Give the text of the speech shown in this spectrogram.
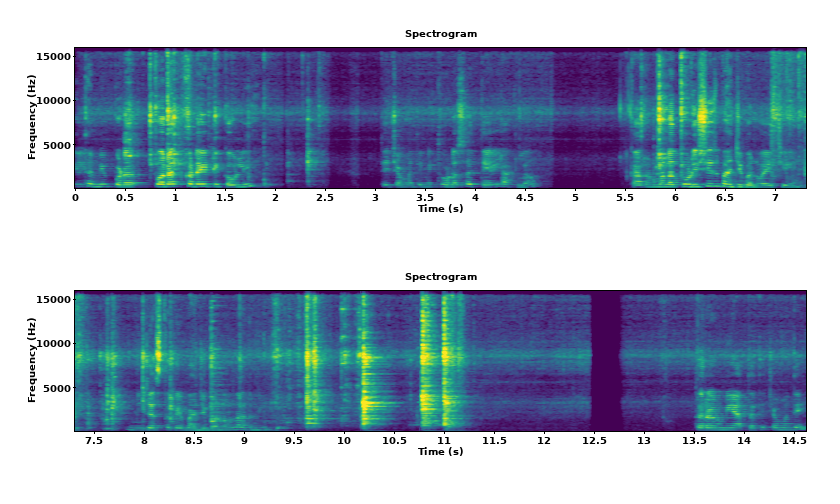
इथं मी पड परत कढई टिकवली. त्याच्यामध्ये मी थोडंसं तेल टाकलं. कारण मला थोडीशीच भाजी बनवायची आहे. मी जास्त काही भाजी बनवणार नाही. तर मी आता त्याच्यामध्ये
